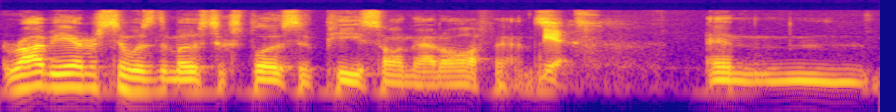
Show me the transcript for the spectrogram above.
Robbie Anderson was the most explosive piece on that offense. Yes. And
